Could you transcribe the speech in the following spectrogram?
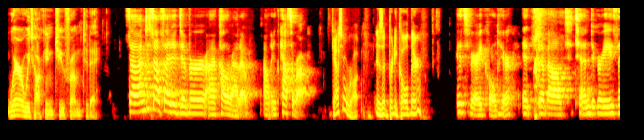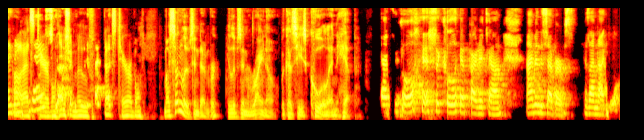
Where are we talking to you from today? So I'm just outside of Denver, uh, Colorado, out in Castle Rock. Castle Rock. Is it pretty cold there? It's very cold here. It's about 10 degrees, I think. Oh, that's today. terrible. You should move. That's terrible. My son lives in Denver. He lives in RiNo because he's cool and hip. That's a cool. It's a cool hip part of town. I'm in the suburbs because I'm not cool.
